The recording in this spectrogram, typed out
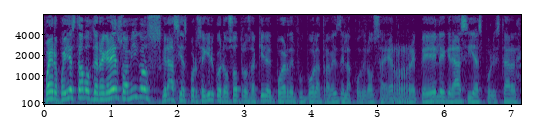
Bueno, pues ya estamos de regreso, amigos. Gracias por seguir con nosotros aquí en el Poder del Fútbol a través de la poderosa RPL. Gracias por estar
